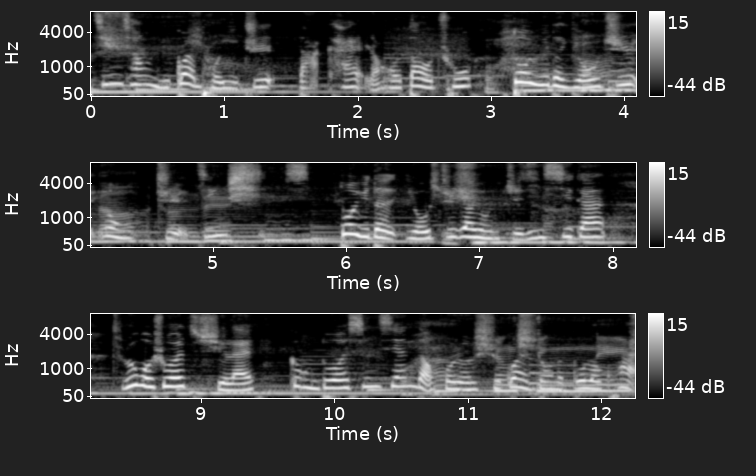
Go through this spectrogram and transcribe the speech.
金枪鱼罐头一只，打开，然后倒出多余的油脂，用纸巾吸，多余的油脂要用纸巾吸干。如果说取来更多新鲜的或者是罐装的菠萝块，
